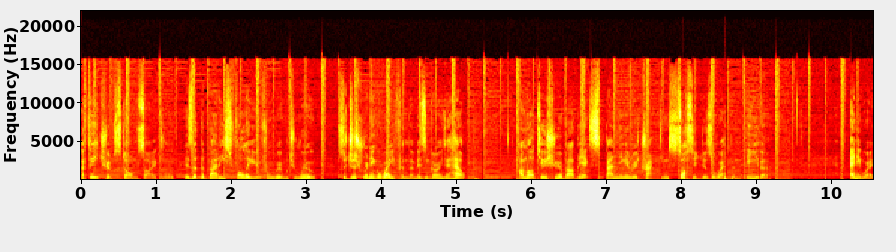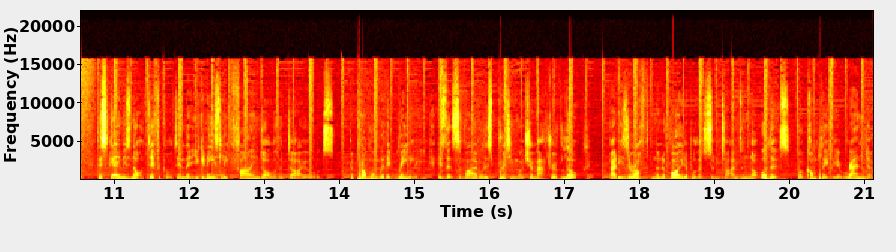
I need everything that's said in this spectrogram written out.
A feature of Stormcycle is that the baddies follow you from room to room, so just running away from them isn't going to help. I'm not too sure about the expanding and retracting sausage as a weapon either, Anyway, this game is not difficult in that you can easily find all of the diodes. The problem with it really is that survival is pretty much a matter of luck. Baddies are often unavoidable at some times and not others, but completely at random.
